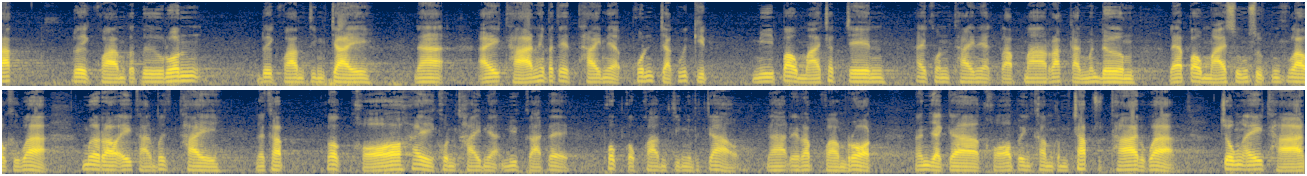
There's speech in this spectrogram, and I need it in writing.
รัก ด้วยความกระตือร้น ด้วยความจริงใจนะฮะ อธิษฐานให้ประเทศไทยเนี่ยพ้นจากวิกฤตมีเป้าหมายชัดเจน ให้คนไทยเนี่ยกลับมารักกันเหมือนเดิม และเป้าหมายสูงสุดของเราคือว่าเมื่อเราอธิษฐานประเทศไทยนะครับก็ขอให้คนไทยเนี่ยมีโอกาสได้พบกับความจริงในพระเจ้านะได้รับความรอด นั้นอยากจะขอเป็นคำกำชับสุดท้ายบอกว่า จงอธิษฐาน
